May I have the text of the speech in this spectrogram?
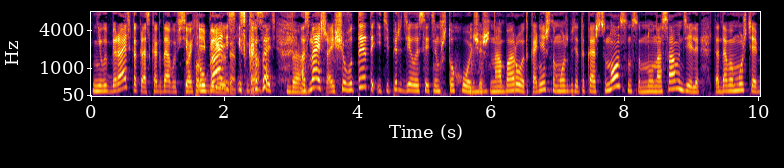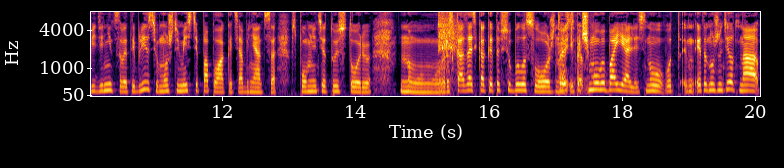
не выбирать как раз, когда вы все Плохие поругались, периоды. и сказать, да. а знаешь, а еще вот это, и теперь делай с этим, что хочешь. Угу. Наоборот, конечно, может быть, это кажется нонсенсом, но на самом деле тогда вы можете объединиться в этой близости, вы можете вместе поплакать, обняться, вспомнить эту историю, ну, рассказать, как это все было сложно, есть... и почему вы боялись. Ну, вот это нужно делать на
